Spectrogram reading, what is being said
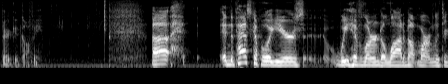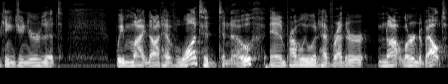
Very good coffee. Uh, in the past couple of years, we have learned a lot about Martin Luther King Jr. that we might not have wanted to know and probably would have rather not learned about.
